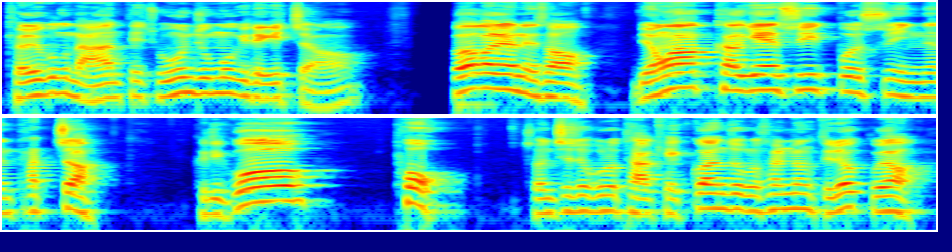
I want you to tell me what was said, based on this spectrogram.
결국 나한테 좋은 종목이 되겠죠. 그와 관련해서 명확하게 수익 볼 수 있는 타점 그리고 폭 전체적으로 다 객관적으로 설명드렸고요.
